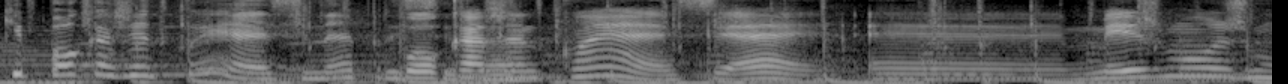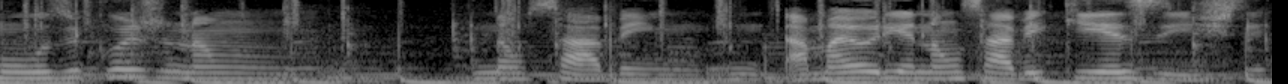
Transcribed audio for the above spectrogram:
que pouca gente conhece, né, Priscila? Pouca gente conhece, é. é mesmo os músicos não, não sabem, a maioria não sabe que existe.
